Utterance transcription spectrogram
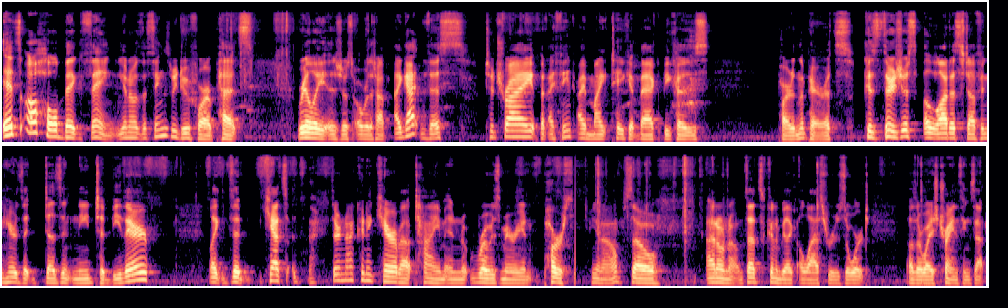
it's a whole big thing. You know, the things we do for our pets really is just over the top. I got this to try, but I think I might take it back because, pardon the parrots, because there's just a lot of stuff in here that doesn't need to be there. Like the cats, they're not going to care about thyme and rosemary and parsley, you know? So, I don't know. That's going to be like a last resort otherwise trying things out.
